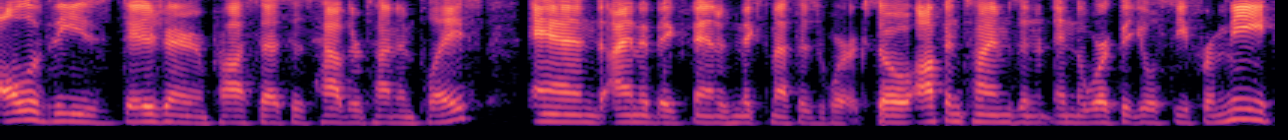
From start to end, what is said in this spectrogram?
All of these data generating processes have their time and place and I'm a big fan of mixed methods work. So oftentimes in, in the work that you'll see from me,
